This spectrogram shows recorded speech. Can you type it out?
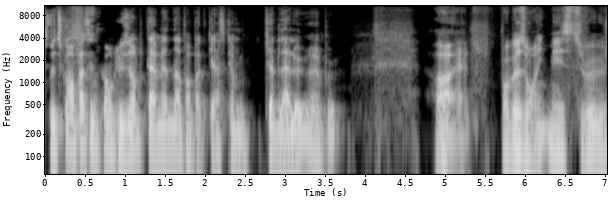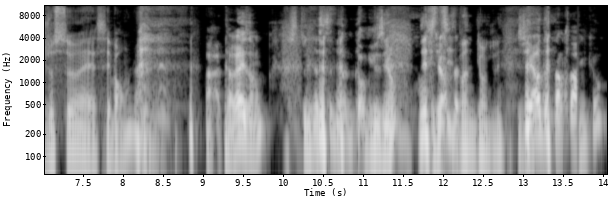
Tu veux-tu qu'on fasse une conclusion puis mettre dans ton podcast comme qu'il y a de l'allure un peu? ah, euh, pas besoin, mais si tu veux juste ça, euh, c'est bon. là. Ah, t'as raison. C'est une assez bonne conclusion. Une bonne. J'ai hâte de t'en reparler, Nico.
